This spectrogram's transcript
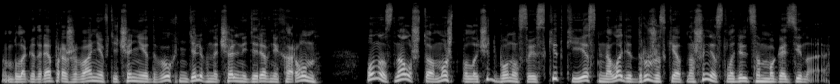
Благодаря проживанию в течение двух недель в начальной деревне Харун, он узнал, что может получить бонусы и скидки, если наладит дружеские отношения с владельцем магазина.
